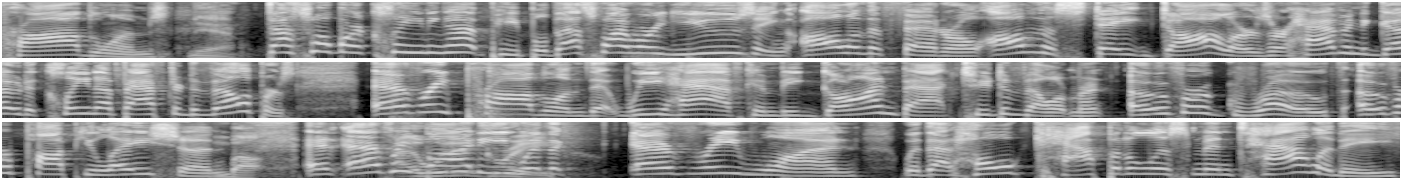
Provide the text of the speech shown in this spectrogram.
problems. Yeah. That's what we're cleaning up, people. That's why we're using all of the federal, all of the state dollars are having to go to clean up after developers. Every problem that we have can be gone back to development, overgrowth, overpopulation, Well, and everybody with a everyone with that whole capitalist mentality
